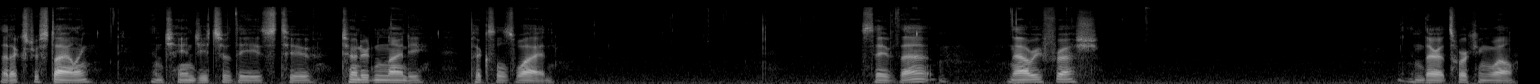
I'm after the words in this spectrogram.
that extra styling and change each of these to 290 pixels wide. Save that. Now refresh. And there it's working well.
